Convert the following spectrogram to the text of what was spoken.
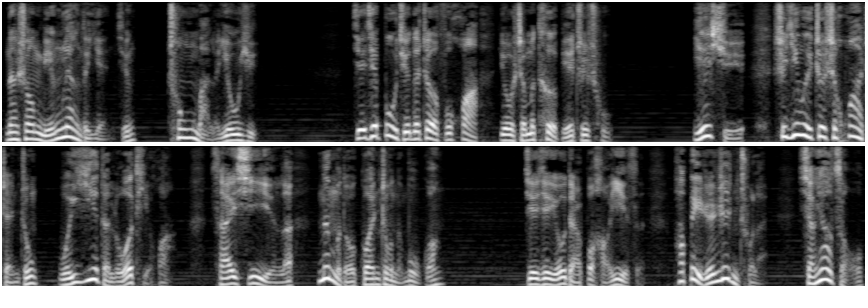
那双明亮的眼睛充满了忧郁。姐姐不觉得这幅画有什么特别之处，也许是因为这是画展中唯一的裸体画，才吸引了那么多观众的目光。姐姐有点不好意思，怕被人认出来，想要走。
